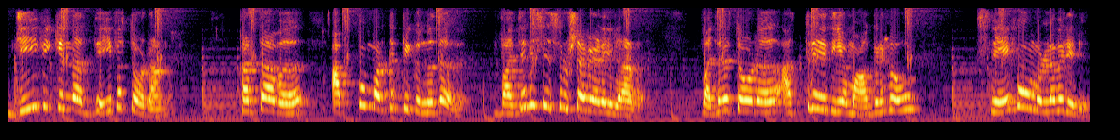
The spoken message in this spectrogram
ജീവിക്കുന്ന ദൈവത്തോടാണ്. കർത്താവ് അപ്പം വർദ്ധിപ്പിക്കുന്നത് വചന ശുശ്രൂഷ വേളയിലാണ്. വചനത്തോട് അത്രയധികം ആഗ്രഹവും സ്നേഹവും ഉള്ളവരിൽ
